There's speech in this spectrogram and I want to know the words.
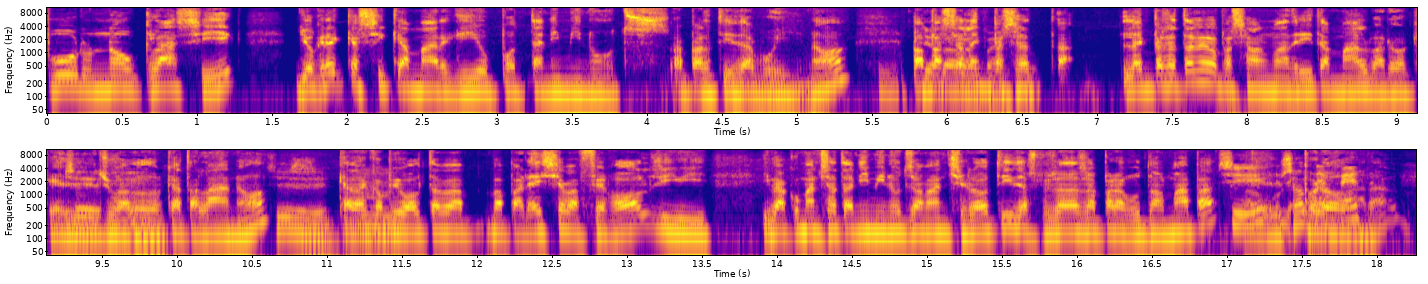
pur, un nou clàssic, jo crec que sí que Marc Guiu pot tenir minuts a partir d'avui, no? Va jo passar l'any passat... L'any passat també va passar al Madrid amb Álvaro, aquell Sí, jugador sí. català, no? Sí, sí, sí. Cada cop i volta va, va aparèixer, va fer gols i, i va començar a tenir minuts amb Ancelotti, després ha desaparegut del mapa. Sí, sap de, però- fet,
